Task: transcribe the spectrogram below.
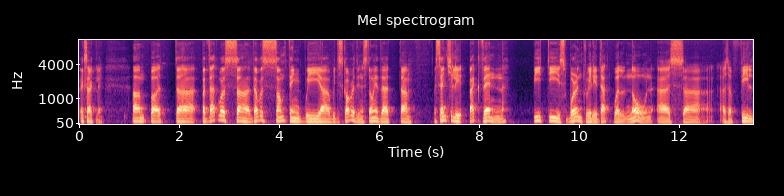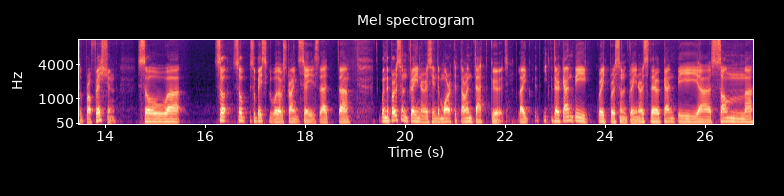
exactly. Um, but uh, but that was uh, that was something we uh, we discovered in Estonia that um, essentially back then PTs weren't really that well known as uh, as a field of profession. So uh, so so so basically, what I was trying to say is that. When the personal trainers in the market aren't that good, like there can be great personal trainers, there can be uh, some uh,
